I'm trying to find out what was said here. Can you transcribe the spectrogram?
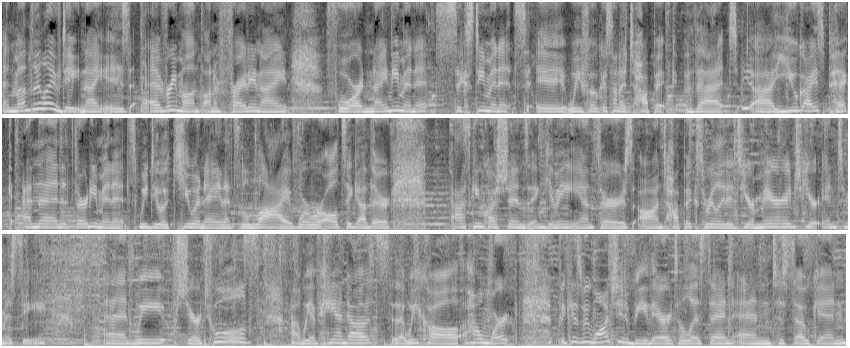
And monthly live date night is every month on a Friday night for 90 minutes, 60 minutes. It, we focus on a topic that uh, you guys pick, and then 30 minutes we do a Q&A, and it's live where we're all together asking questions and giving answers on topics related to your marriage, your intimacy. And we share tools. Uh, we have handouts that we call homework because we want you to be there to listen and to soak in,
